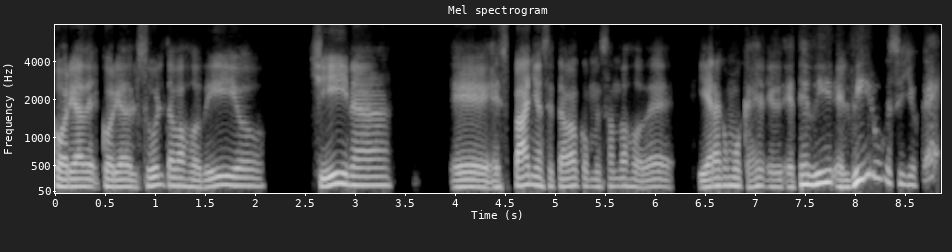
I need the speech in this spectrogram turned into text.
Corea, de, Corea del Sur estaba jodido, China, eh, España se estaba comenzando a joder. Y era como que "Eh, este el virus, qué sé yo qué.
